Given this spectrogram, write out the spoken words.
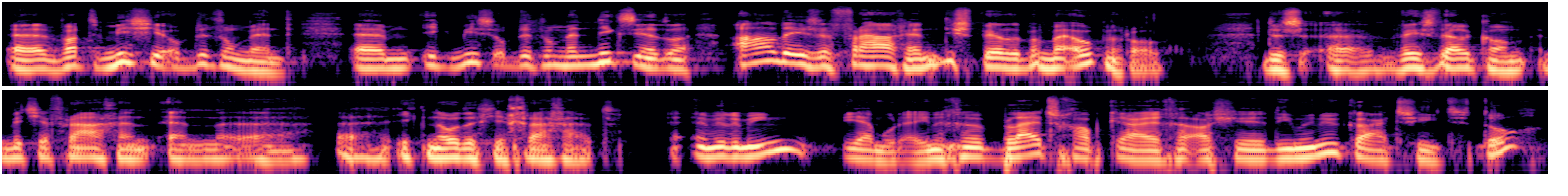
Uh, wat mis je op dit moment? Um, ik mis op dit moment niks in het Al deze vragen, die spelen bij mij ook een rol. Dus uh, wees welkom met je vragen en uh, ik nodig je graag uit. En Willemien, jij moet enige blijdschap krijgen als je die menukaart ziet, toch?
